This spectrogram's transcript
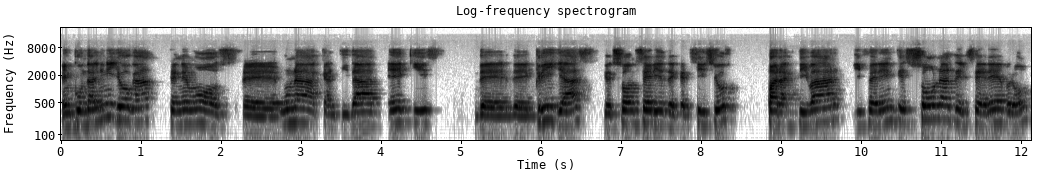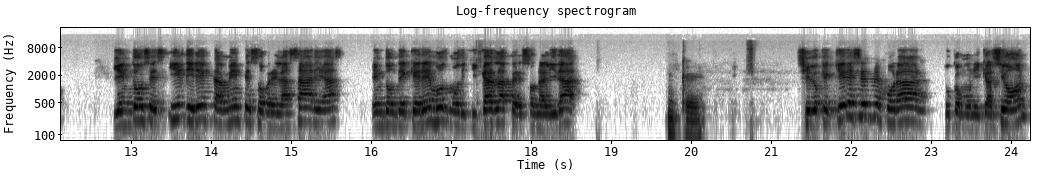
En Kundalini Yoga tenemos eh, una cantidad X de, de crillas, que son series de ejercicios, para activar diferentes zonas del cerebro y entonces ir directamente sobre las áreas en donde queremos modificar la personalidad. Ok. Si lo que quieres es mejorar tu comunicación,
